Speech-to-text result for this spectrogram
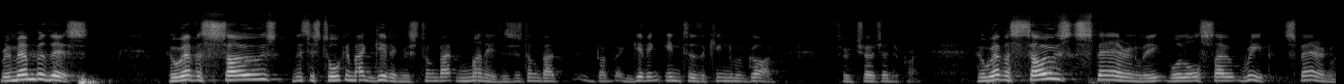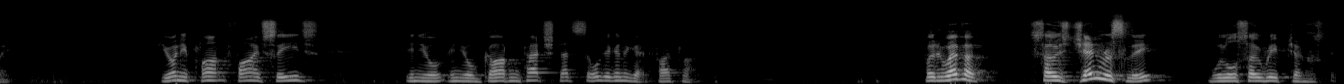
Remember this whoever sows, this is talking about giving, this is talking about money, this is talking about, about giving into the kingdom of God through church enterprise. Whoever sows sparingly will also reap sparingly. If you only plant five seeds in your, in your garden patch, that's all you're going to get five plants. But whoever sows generously will also reap generously.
